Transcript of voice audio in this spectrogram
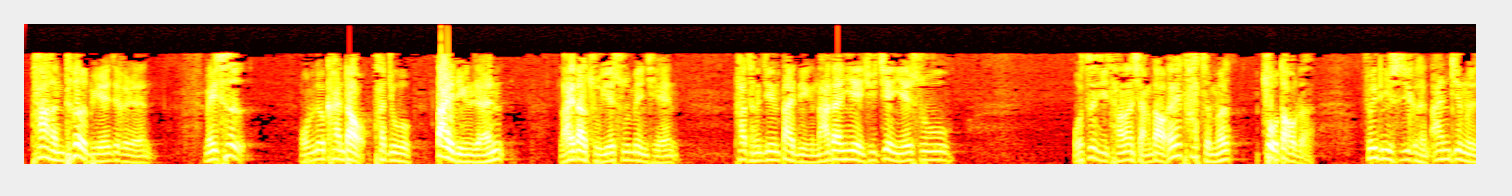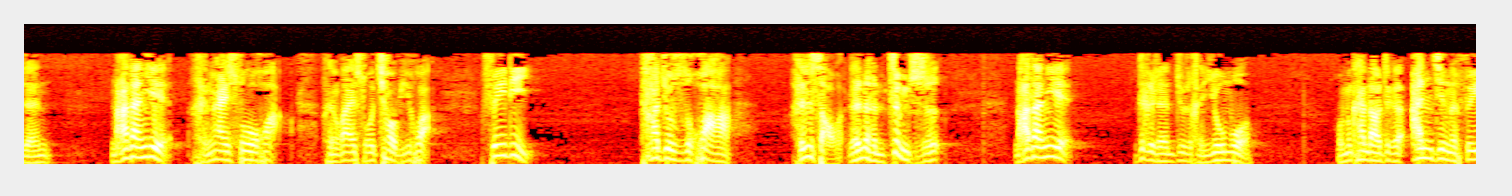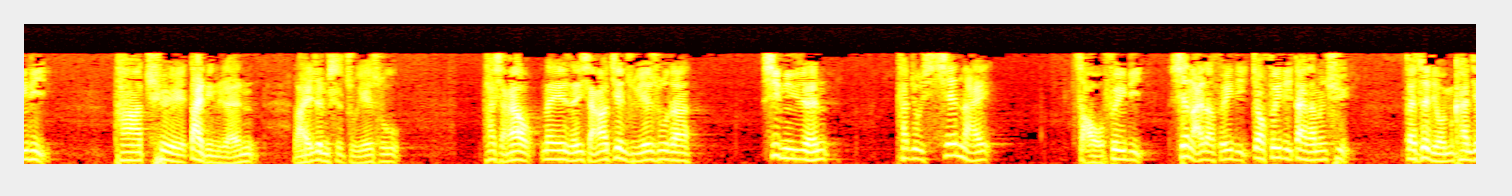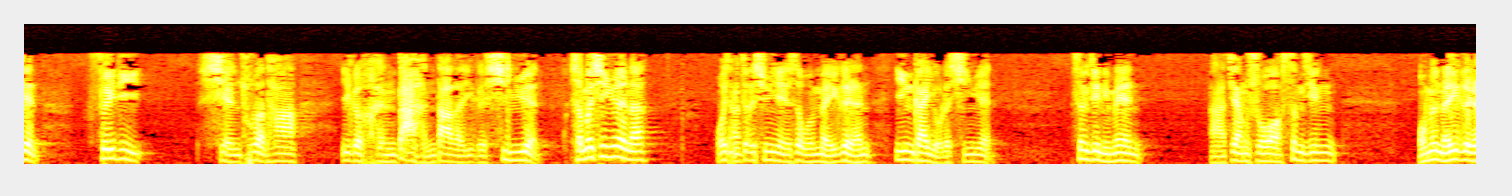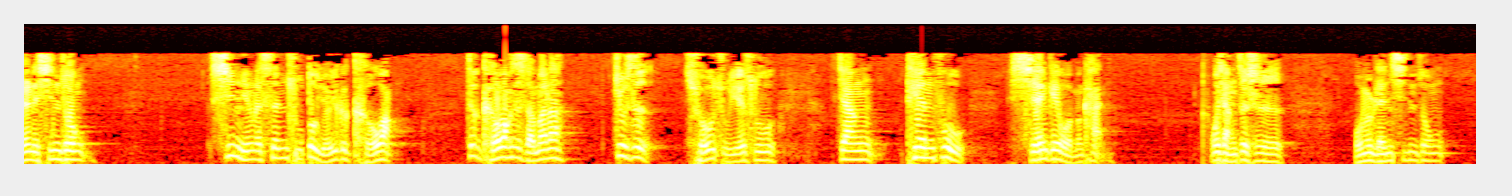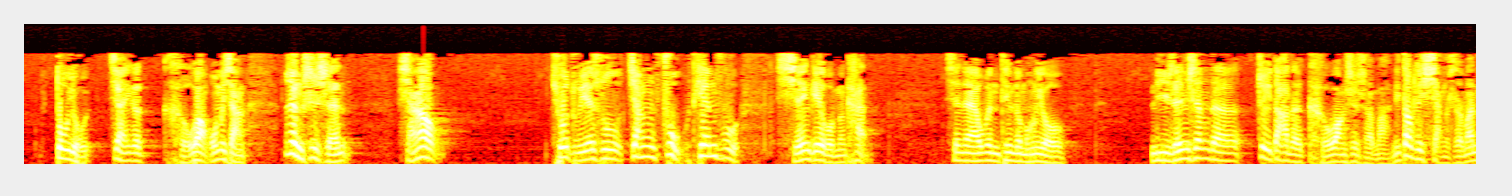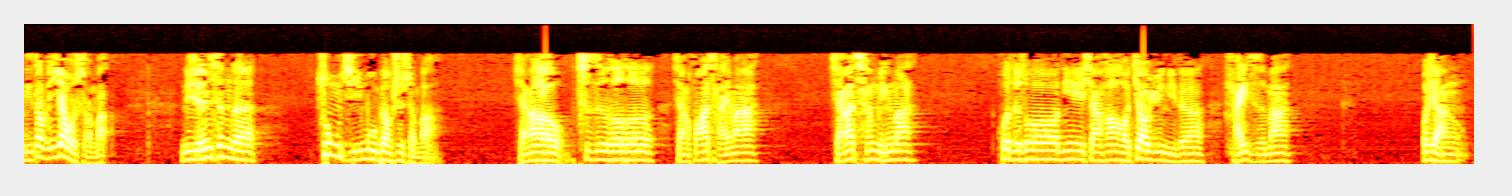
他很特别，这个人每次我们都看到他就。带领人来到主耶稣面前，他曾经带领拿单叶去见耶稣。我自己常常想到，哎，他怎么做到的？菲利是一个很安静的人，拿单叶很爱说话，很爱说俏皮话。菲利他就是话很少，人很正直。拿单叶这个人就是很幽默。我们看到这个安静的菲利，他却带领人来认识主耶稣。他想要那些人想要见主耶稣的信尼人，他就先来找菲利，先来到菲利，叫菲利带他们去。在这里，我们看见菲利显出了他一个很大很大的一个心愿。什么心愿呢？我想这个心愿也是我们每一个人应该有的心愿。圣经里面啊这样说：圣经，我们每一个人的心中，心灵的深处都有一个渴望。这个渴望是什么呢？就是求主耶稣将天赋显给我们看。我想这是我们人心中都有这样一个渴望，我们想认识神，想要求主耶稣将父天父显给我们看。现在问听众朋友，你人生的最大的渴望是什么？你到底想什么？你到底要什么？你人生的终极目标是什么？想要吃吃喝喝，想发财吗？想要成名吗？或者说你也想好好教育你的孩子吗？我想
